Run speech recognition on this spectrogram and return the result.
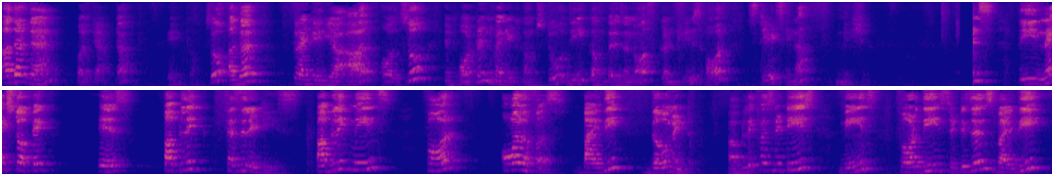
other than per capita income. So other criteria are also important when it comes to the comparison of countries or states in a nation. Friends, the next topic is public facilities. Public means for all of us by the government. Public facilities means for the citizens by the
